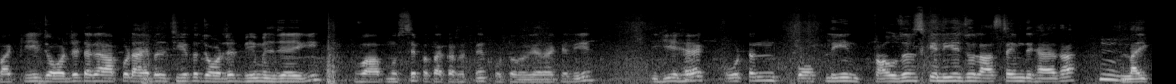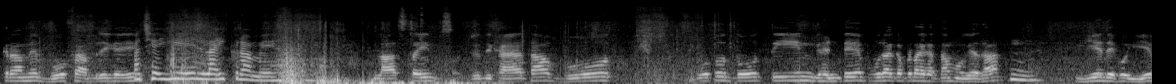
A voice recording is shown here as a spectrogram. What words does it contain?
बाकी जॉर्जेट अगर आपको डायबल चाहिए तो जॉर्जेट भी मिल जाएगी। वो आप मुझसे पता कर सकते हैं फ़ोटो वगैरह के लिए। ये है कॉटन पॉपलिन ट्राउजर्स के लिए जो लास्ट टाइम दिखाया था। हम्म। लाइक्रा में वो फैब्रिक है ये। अच्छा ये लाइक्रा में है। लास्ट टाइम जो दिखाया था वो वो तो दो तीन घंटे में पूरा कपड़ा खत्म हो गया था। हम्म, ये देखो ये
